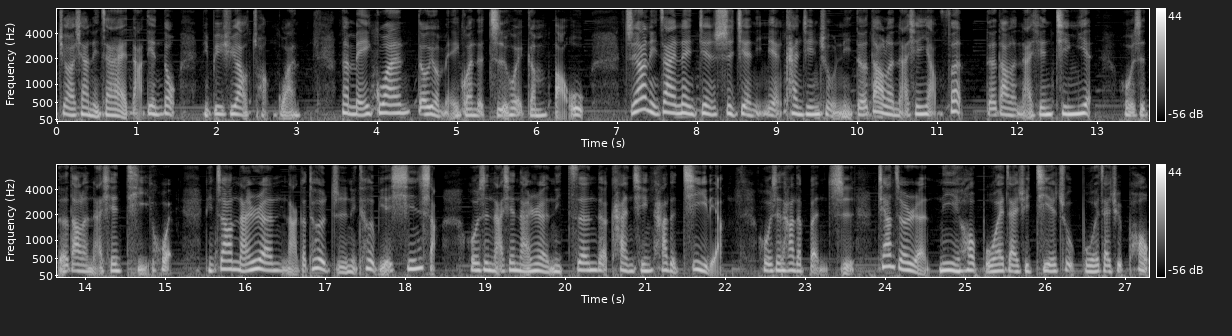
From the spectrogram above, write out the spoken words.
就好像你在打电动，你必须要闯关，那每一关都有每一关的智慧跟宝物。只要你在那件事件里面看清楚，你得到了哪些养分，得到了哪些经验，或者是得到了哪些体会，你知道男人哪个特质你特别欣赏，或者是哪些男人你真的看清他的伎俩。或是他的本质，这样子的人，你以后不会再去接触，不会再去碰，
